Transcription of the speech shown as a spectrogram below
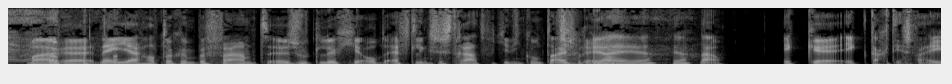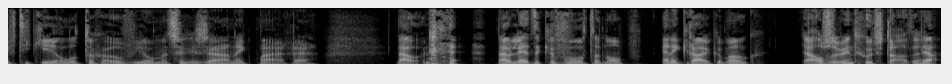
maar uh, nee, jij had toch een befaamd uh, zoet luchtje op de Eftelingse straat wat je niet kon thuisbrengen? Ja, ja, ja. ja. Nou, ik, uh, ik dacht eerst, waar heeft die kerel het toch over joh met zijn gezanik. Maar nou, nou let ik er voortaan op. En ik ruik hem ook. Ja, als de wind goed staat hè? Ja,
